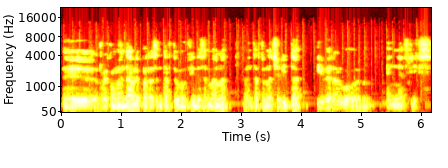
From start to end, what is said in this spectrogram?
eh, recomendable para sentarte un fin de semana, aventarte una chelita y ver algo en, Netflix.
